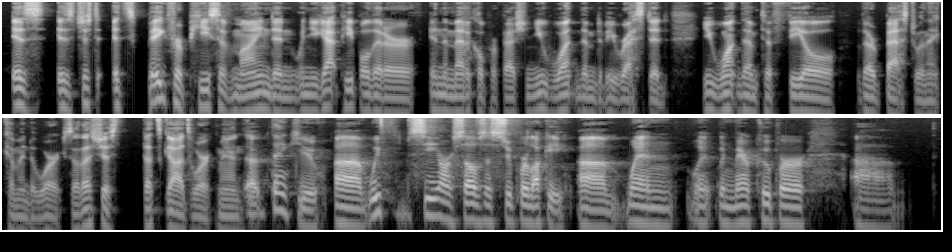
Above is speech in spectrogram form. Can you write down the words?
is is just it's big for peace of mind and when you got people that are in the medical profession you want them to be rested you want them to feel their best when they come into work so that's just that's God's work, man. Uh, thank you. Uh, we see ourselves as super lucky. Um, when, when, when Mayor Cooper uh,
